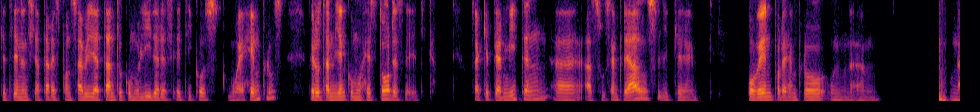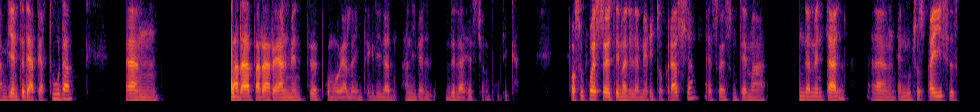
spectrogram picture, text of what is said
que tienen cierta responsabilidad tanto como líderes éticos, como ejemplos, pero también como gestores de ética. O sea, que permiten eh, a sus empleados y que proveen, por ejemplo, un, um, un ambiente de apertura um, para, para realmente promover la integridad a nivel de la gestión pública. Por supuesto, el tema de la meritocracia, eso es un tema fundamental En muchos países,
